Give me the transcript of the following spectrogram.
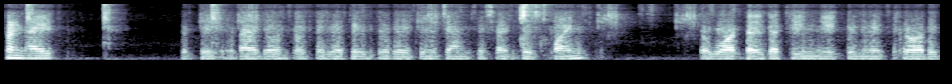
tonight but I don't know the rating chances at this point So what does the team need to make sure it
